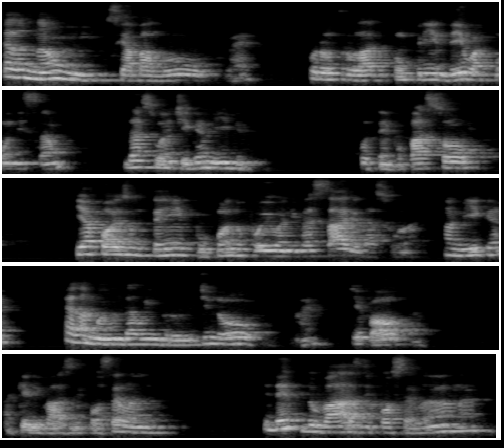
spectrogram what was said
Ela não se abalou, né? Por outro lado, compreendeu a condição da sua antiga amiga. O tempo passou e após um tempo, quando foi o aniversário da sua amiga, ela manda o embrulho de novo, né? de volta, aquele vaso de porcelana. E dentro do vaso de porcelana,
